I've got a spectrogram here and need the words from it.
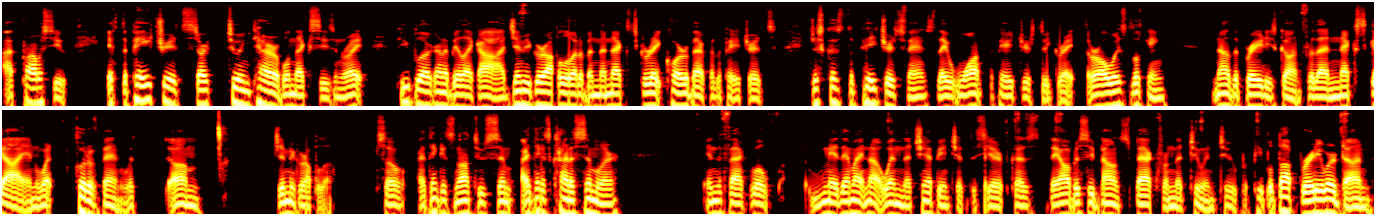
I promise you, if the Patriots start doing terrible next season, right? People are gonna be like, ah, Jimmy Garoppolo would have been the next great quarterback for the Patriots, just because the Patriots fans they want the Patriots to be great. They're always looking now that Brady's gone for that next guy and what could have been with um, Jimmy Garoppolo. So I think it's not too sim. I think it's kind of similar in the fact, well, may they might not win the championship this year because they obviously bounced back from the two and two. But people thought Brady were done,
